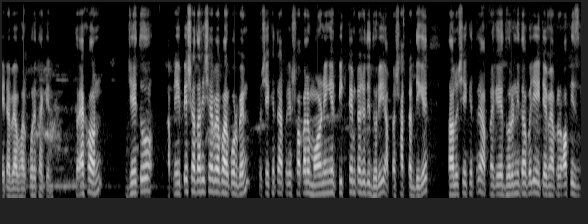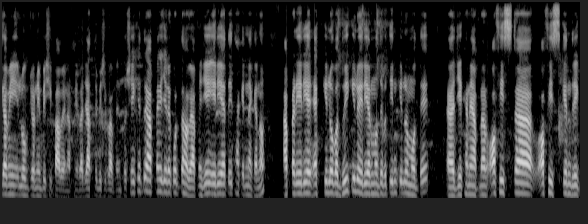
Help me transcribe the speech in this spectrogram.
এটা ব্যবহার করে থাকেন। তো এখন যেহেতু আপনি পেশাদার হিসেবে ব্যবহার করবেন, তো সেক্ষেত্রে আপনাকে সকালে মর্নিংয়ের পিক টাইমটা যদি ধরি, আপনার সাতটার দিকে তাহলে সেক্ষেত্রে আপনাকে ধরে নিতে হবে যে এই টাইমে আপনার অফিসগামী লোকজনই বেশি পাবেন আপনি বা যাত্রী বেশি পাবেন। তো সেই ক্ষেত্রে আপনাকে যেটা করতে হবে, আপনি যে এরিয়াতেই থাকেন না কেন, আপনার এরিয়ার এক কিলো বা দুই কিলো এরিয়ার মধ্যে বা তিন কিলোর মধ্যে যেখানে আপনার অফিসটা অফিস কেন্দ্রিক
